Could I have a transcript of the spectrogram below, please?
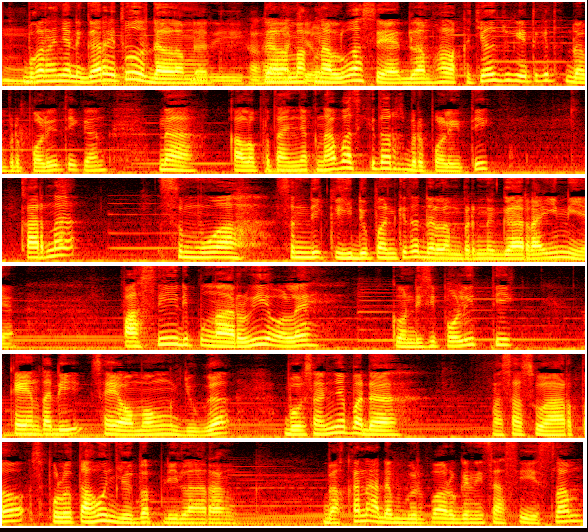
Hmm. bukan hanya negara itu dalam Dari hal-hal dalam kecil. makna luas ya dalam hal kecil juga itu kita udah berpolitik kan nah kalau pertanyaan kenapa sih kita harus berpolitik karena semua sendi kehidupan kita dalam bernegara ini ya pasti dipengaruhi oleh kondisi politik. Kayak yang tadi saya omong juga bahwasannya pada masa Soeharto 10 tahun jilbab dilarang. Bahkan ada beberapa organisasi Islam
